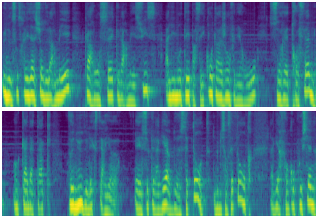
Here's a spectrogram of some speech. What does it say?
une centralisation de l'armée, car on sait que l'armée suisse, alimentée par ses contingents fédéraux, serait trop faible en cas d'attaque venue de l'extérieur. Et ce que la guerre de 70, de 1870, la guerre franco-prussienne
